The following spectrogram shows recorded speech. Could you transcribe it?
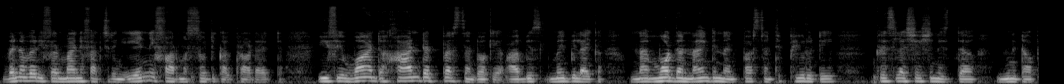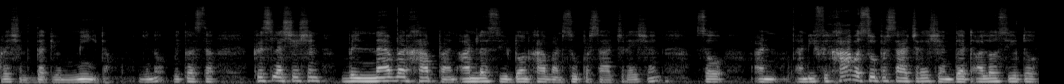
whenever if you're manufacturing any pharmaceutical product if you want 100% okay obviously maybe like more than 99% purity crystallization is the unit operations that you need you know because the crystallization will never happen unless you don't have a supersaturation. So and and if you have a supersaturation that allows you to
